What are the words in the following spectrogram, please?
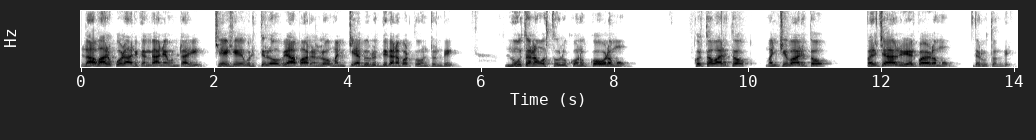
లాభాలు కూడా అధికంగానే ఉంటాయి. చేసే వృత్తిలో వ్యాపారంలో మంచి అభివృద్ధి కనబడుతూ ఉంటుంది. నూతన వస్తువులు కొనుక్కోవడము కొత్త వారితో మంచి వారితో పరిచయాలు ఏర్పడము జరుగుతుంది.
